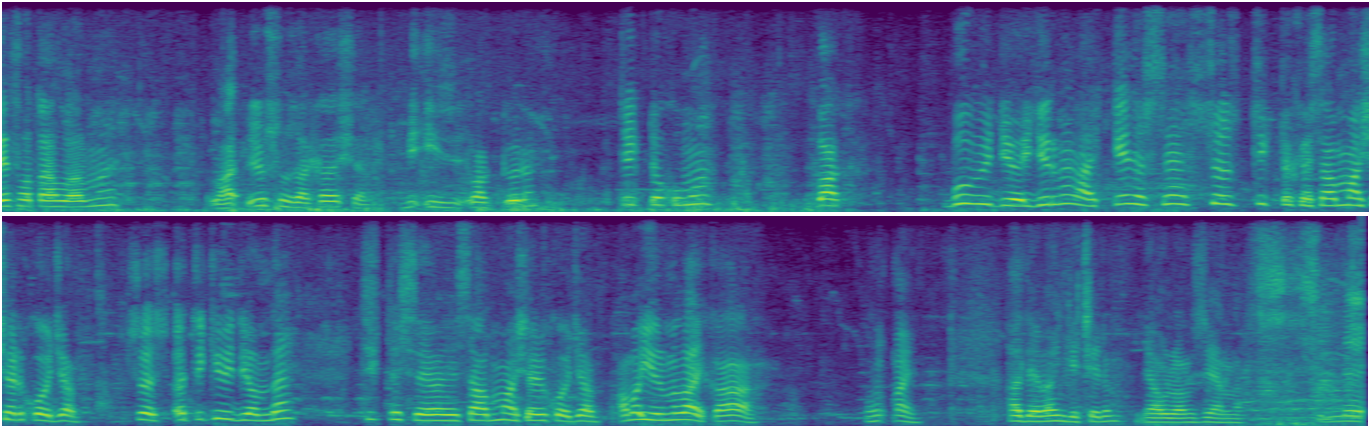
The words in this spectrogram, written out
Ve fotoğraflarımı like'lıyorsunuz arkadaşlar. Bir iz, bak görün. TikTok'umu bak bu video 20 like gelirse söz TikTok hesabıma aşağı koyacağım. Söz öteki videomda TikTok hesabıma aşağı koyacağım. Ama 20 like ha. Unutmayın. Hadi hemen geçelim yavrularımızın yanına. Şimdi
